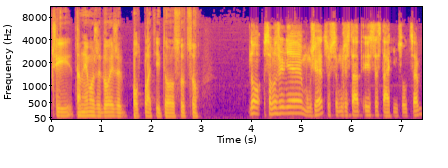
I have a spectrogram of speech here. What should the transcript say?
či tam nemôže dôjsť, že podplatí toho sudcu. No, samozřejmě může, což se může stát i se státním soudcem,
